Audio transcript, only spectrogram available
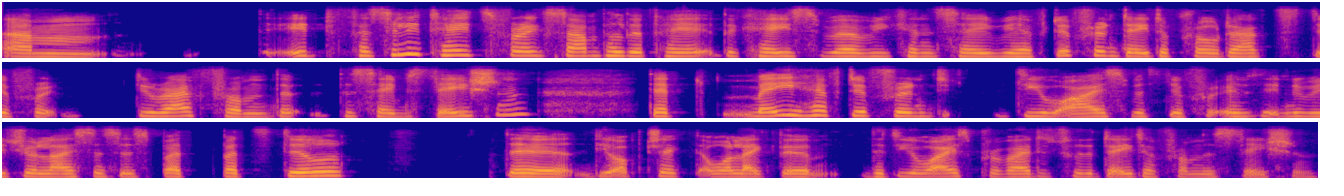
Um, it facilitates, for example, the, the case where we can say we have different data products different, derived from the, the same station, that may have different DOIs with different individual licenses, but but still the the object or like the the DOI is provided to the data from the station.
